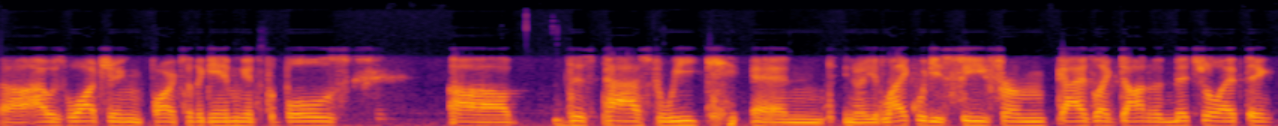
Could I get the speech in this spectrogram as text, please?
Uh, I was watching parts of the game against the Bulls uh, this past week, and you know you like what you see from guys like Donovan Mitchell. I think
